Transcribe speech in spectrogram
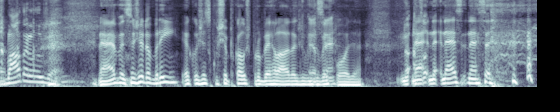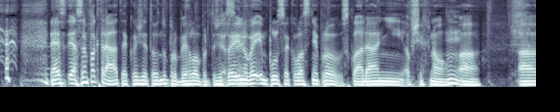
Do Bláta dlouže. ne, myslím, že dobrý, jakože zkušebka už proběhla, takže můžu Jasně. být v pohodě. No ne, ne, ne, ne, se, ne, já jsem fakt rád, jakože to, to proběhlo, protože to je Jasně. nový impuls jako vlastně pro skládání a všechno. Hmm. A, a,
